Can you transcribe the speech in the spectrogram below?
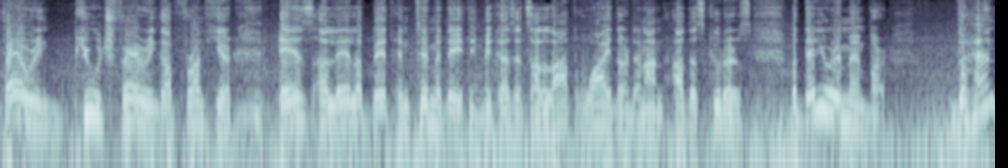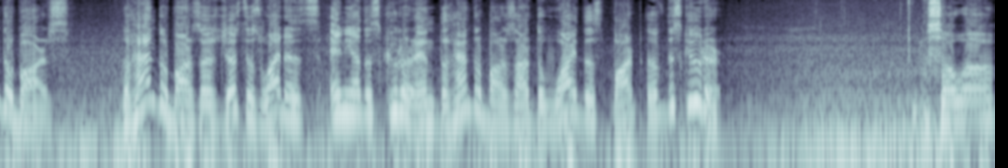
fairing huge fairing up front here is a little bit intimidating because it's a lot wider than on other scooters. But then you remember the handlebars the handlebars are just as wide as any other scooter and the handlebars are the widest part of the scooter. So uh,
